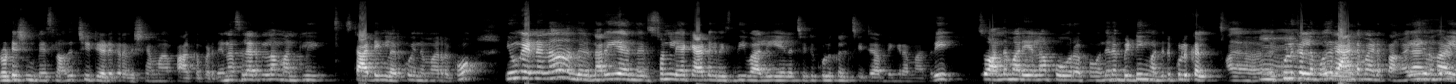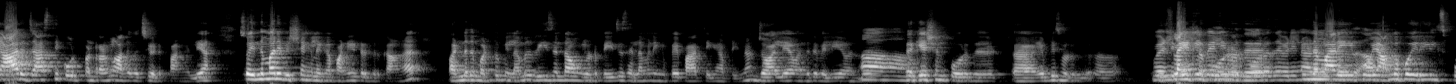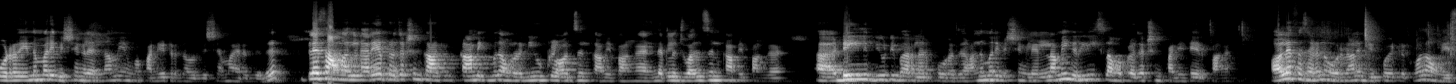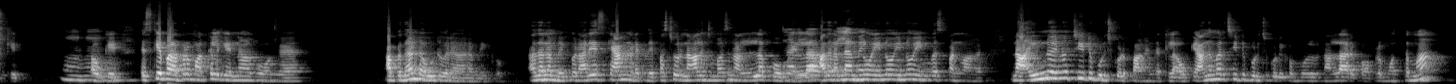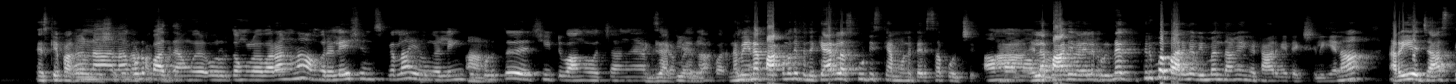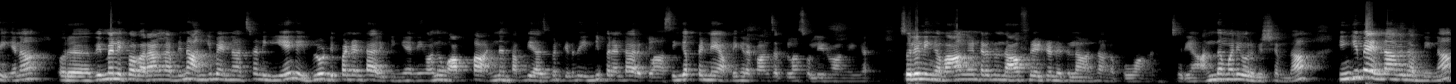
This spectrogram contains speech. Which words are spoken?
ரொட்டேஷன் பேஸ்ல வந்து சீட்டு எடுக்கிற விஷயமா பார்க்கப்படுது. ஏன்னா சில இடத்துல மந்த்லி ஸ்டார்டிங்ல இருக்கும் இந்த மாதிரி இருக்கும். இவங்க என்னன்னா அந்த நிறைய அந்த சொன்னலையா கேட்டகரிஸ் தீபாவளி ஏழை சீட்டு குழுக்கள் சீட்டு அப்படிங்கிற மாதிரி. சோ அந்த மாதிரி எல்லாம் போறப்போ வந்து என்ன பிட்டிங் வந்துட்டு குழுக்கள். குழுக்கள்ல போது ரேண்டமா எடுப்பாங்க. இது வந்து யாரு ஜாஸ்தி கோட் பண்றாங்களோ அதை வச்சு எடுப்பாங்க இல்லையா? சோ இந்த மாதிரி விஷயங்கள் இங்க பண்ணிட்டு இருந்திருக்காங்க. பண்ணது மட்டும் இல்லாம ரீசெண்டா அவங்களோட பேஜஸ் எல்லாமே நீங்க போய் பாத்தீங்க அப்படின்னா ஜாலியா வந்துட்டு வெளியே வந்து வெக்கேஷன் போறது எப்படி சொல்றது flightல போடுறது, இந்த மாதிரி போய் அங்க போய் ரீல்ஸ் போடுறது இந்த மாதிரி விஷயங்கள் எல்லாமே இவங்க பண்ணிட்டு இருந்த ஒரு விஷயமா இருந்தது. பிளஸ் அவங்க நிறைய ப்ரொஜெக்ஷன் காமிக்கும் போது அவங்களோட நியூ கிளாத்ஸ் காமிப்பாங்க இந்த இடத்துல ஜுவல்ஸ் காமிப்பாங்க டெய்லி பியூட்டி பார்லர் போறது அந்த மாதிரி விஷயங்கள் எல்லாமே இங்க ரீல்ஸ்ல அவங்க ப்ரொஜெக்ஷன் பண்ணிட்டே இருப்பாங்க. ஆல் ஆஃப் சடன் ஒரு நாள் இப்படி போயிட்டு இருக்கும்போது அவங்க எஸ்கேப் ஓகே எஸ்கேப் அப்புறம் மக்களுக்கு என்ன ஆகுவாங்க அப்பதான் டவுட் வர ஆரம்பிக்கும். அதான் நம்ம இப்போ நிறைய ஸ்கேம் நடக்குது ஃபர்ஸ்ட் ஒரு நாலஞ்சு மாசம் நல்லா போகும் எல்லாம். அதை நம்ம. இன்னும் இன்னும் இன்னும் இன்வெஸ்ட் பண்ணுவாங்க நான் இன்னும் இன்னும் சீட்டு பிடிச்சி கொடுப்பாங்க இந்த இடத்துல ஓகே அந்த மாதிரி சீட்டு பிடிச்சி கொடுக்கும் போது நல்லா இருக்கும் அப்புறம் மொத்தமா எஸ்கேப் ஆக நான் கூட பார்த்தேன். அவங்க ஒருத்தவங்க வராங்கன்னா அவங்க ரிலேஷன்ஸ்க்கு எல்லாம் இவங்க லிங்க். கொடுத்து ஷீட் வாங்க வச்சாங்க எக்ஸாக்ட்லி. நம்ம என்ன பார்க்கும்போது இப்ப இந்த கேரளா ஸ்கூட்டி ஸ்கேம் ஒண்ணு பெருசா போச்சு. எல்லாம். பாதி வேலையில போயிட்டு திரும்ப பாருங்க விமன் தாங்க எங்க டார்கெட் ஆக்சுவலி ஏன்னா நிறைய ஜாஸ்தி. ஏன்னா ஒரு விமன் இப்ப வராங்க அப்படின்னா அங்கேயுமே என்ன ஆச்சுன்னா நீங்க ஏங்க இவ்வளவு டிபெண்டா இருக்கீங்க? நீங்க வந்து உங்க அப்பா அண்ணன் தம்பி ஹஸ்பண்ட் கிட்ட இண்டிபெண்டா இருக்கலாம். சிங்கப்பெண்ணே அப்படிங்கிற கான்செப்ட் எல்லாம் சொல்லிடுவாங்க சொல்லி நீங்க வாங்கன்றது இந்த ஆஃப் ரேட்டட் இதெல்லாம் வந்து அங்க போவாங்க. சரியா? அந்த மாதிரி ஒரு விஷயம் தான் இங்கேயுமே என்ன ஆகுது அப்படின்னா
